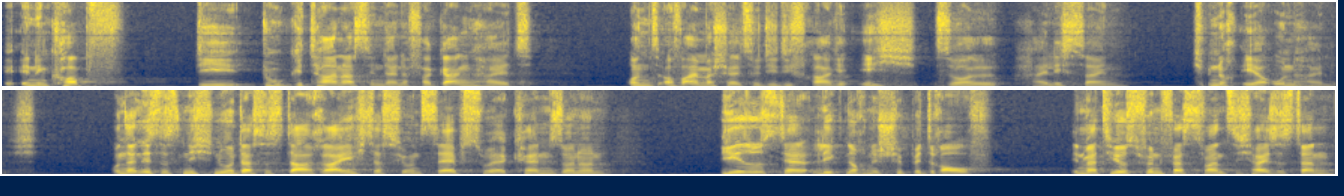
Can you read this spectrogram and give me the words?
in den Kopf, die du getan hast in deiner Vergangenheit. Und auf einmal stellst du dir die Frage, ich soll heilig sein? Ich bin doch eher unheilig. Und dann ist es nicht nur, dass es da reicht, dass wir uns selbst so erkennen, sondern Jesus, der legt noch eine Schippe drauf. In Matthäus 5, Vers 20 heißt es dann,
